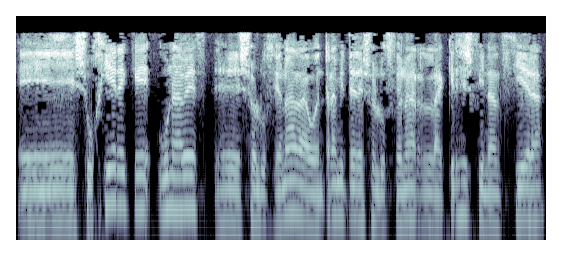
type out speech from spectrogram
Eh, sugiere que una vez eh, solucionada o en trámite de solucionar la crisis financiera,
